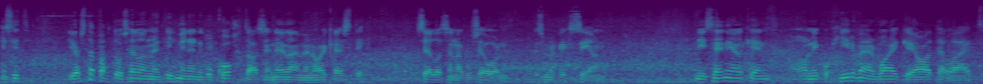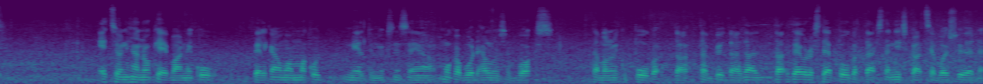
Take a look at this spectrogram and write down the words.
Ja sitten jos tapahtuu sellainen, että ihminen niin kohtaa sen eläimen oikeasti sellaisena kuin se on, esimerkiksi sian, niin sen jälkeen on niin hirveän vaikea ajatella, että, että se on ihan okei okay, vaan niin pelkään oman makumieltymyksensä ja mukavuuden halunsa vuoksi tavallaan niin puukottaa tai pyytää tai teurasta ja puukottaa sitä niskaa, että se voi syödä.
